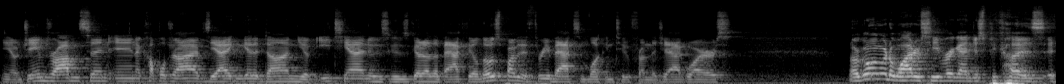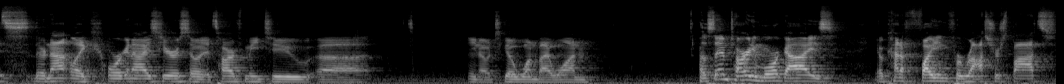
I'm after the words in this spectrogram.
You know, James Robinson in a couple drives, yeah, he can get it done. You have Etienne, who's, who's good out of the backfield. Those are probably the three backs I'm looking to from the Jaguars. We're going over to wide receiver again, just because it's they're not like organized here, so it's hard for me to uh, you know to go one by one. I'll say I'm targeting more guys, you know, kind of fighting for roster spots,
